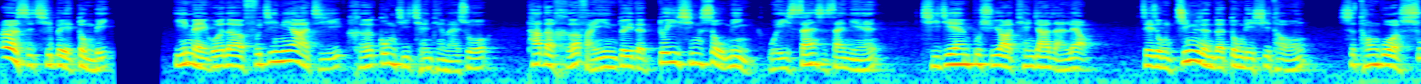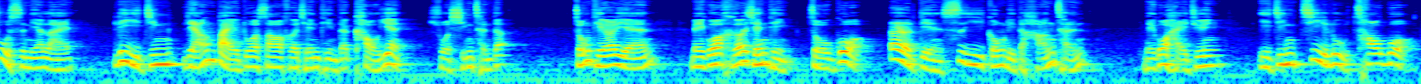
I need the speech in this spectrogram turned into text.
二十七倍动力。以美国的弗吉尼亚级核攻击潜艇来说，它的核反应堆的堆芯寿命为三十三年，期间不需要添加燃料。这种惊人的动力系统是通过数十年来历经两百多艘核潜艇的考验。所形成的。总体而言，美国核潜艇走过二点四亿公里的航程，美国海军已经记录超过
